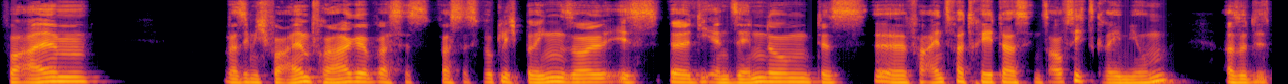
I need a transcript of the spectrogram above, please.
vor allem, was ich mich vor allem frage, was es, was es wirklich bringen soll, ist äh, die Entsendung des äh, Vereinsvertreters ins Aufsichtsgremium. Also das,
